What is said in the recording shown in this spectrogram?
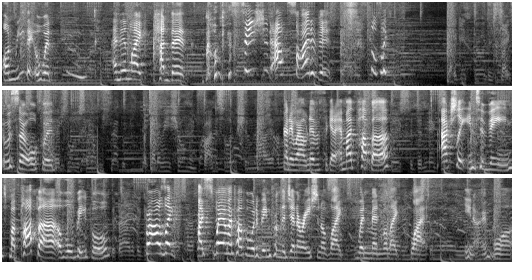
on me. They all went, hmm. and then like had their conversation outside of it. I was like, it was so awkward. Anyway, I'll never forget it. And my papa actually intervened. My papa, of all people. Bro, I was like, I swear my papa would have been from the generation of like when men were like quite, you know, more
